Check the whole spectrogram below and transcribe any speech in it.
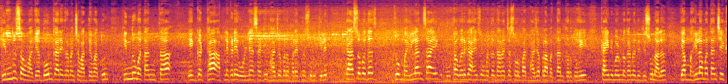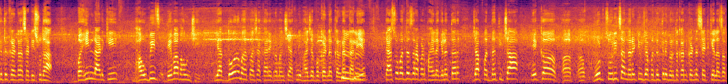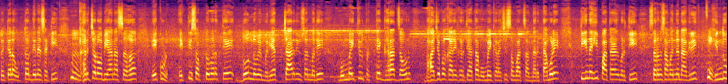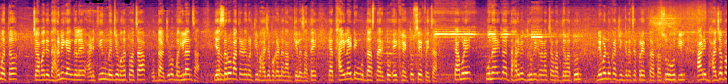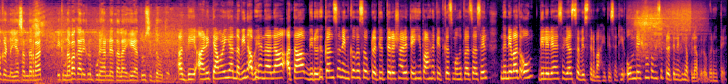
हिंदू संवाद या दोन कार्यक्रमांच्या माध्यमातून हिंदू मतांचा एक गठ्ठा आपल्याकडे ओढण्यासाठी भाजपनं प्रयत्न सुरू केलेत. त्यासोबतच जो महिलांचा एक मोठा वर्ग आहे जो मतदानाच्या स्वरूपात भाजपला मतदान करतो हे काही निवडणुकांमध्ये दिसून आलं. या महिला मतांचे एकत्रित करण्यासाठी सुद्धा बहीण लाडकी भाऊबीज देवाभाऊंची या दोन महत्त्वाच्या कार्यक्रमांची आखणी भाजपकडनं करण्यात आली आहे. त्यासोबतच जर आपण पाहायला गेलं तर ज्या पद्धतीचा एक वोट चोरीचा नरेटिव्ह ज्या पद्धतीने विरोधकांकडनं सेट केला जातोय त्याला उत्तर देण्यासाठी घर चलो अभियानासह एकूण एकतीस ऑक्टोबर ते दोन नोव्हेंबर या चार दिवसांमध्ये मुंबईतील प्रत्येक घरात जाऊन भाजप कार्यकर्ते आता मुंबईकरांशी संवाद साधणार आहेत. त्यामुळे तीनही पातळ्यांवरती सर्वसामान्य नागरिक. हिंदू मतं ज्यामध्ये धार्मिक अँगल आहे आणि तीन म्हणजे महत्त्वाचा मुद्दा जो महिलांचा या सर्व पातळ्यांवरती भाजपकडनं काम केलं जातंय. यात हायलायटिंग मुद्दा असणार आहे तो एक हेड तो सेफ व्हायचा त्यामुळे पुन्हा एकदा धार्मिक ध्रुवीकरणाच्या माध्यमातून निवडणुका जिंकण्याचे प्रयत्न आता सुरू होतील आणि भाजपकडनं या संदर्भात एक नवा कार्यक्रम पुढे आणण्यात आला हे यातून सिद्ध होतं. अगदी. आणि त्यामुळे या नवीन अभियानाला आता विरोधकांचं नेमकं कसं प्रत्युत्तर असणार आहे तेही पाहणं तितकंच महत्वाचं असेल. धन्यवाद ओम. दिलेल्या सगळ्या सविस्तर माहितीसाठी ओम देशमुख आमचे प्रतिनिधी आपल्या बरोबर होते.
